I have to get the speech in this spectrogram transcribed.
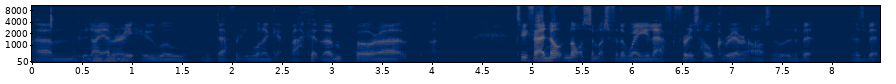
um, Unai Emery, who will, will definitely want to get back at them for. Uh, to be fair, not not so much for the way he left. For his whole career at Arsenal, it was a bit it was a bit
